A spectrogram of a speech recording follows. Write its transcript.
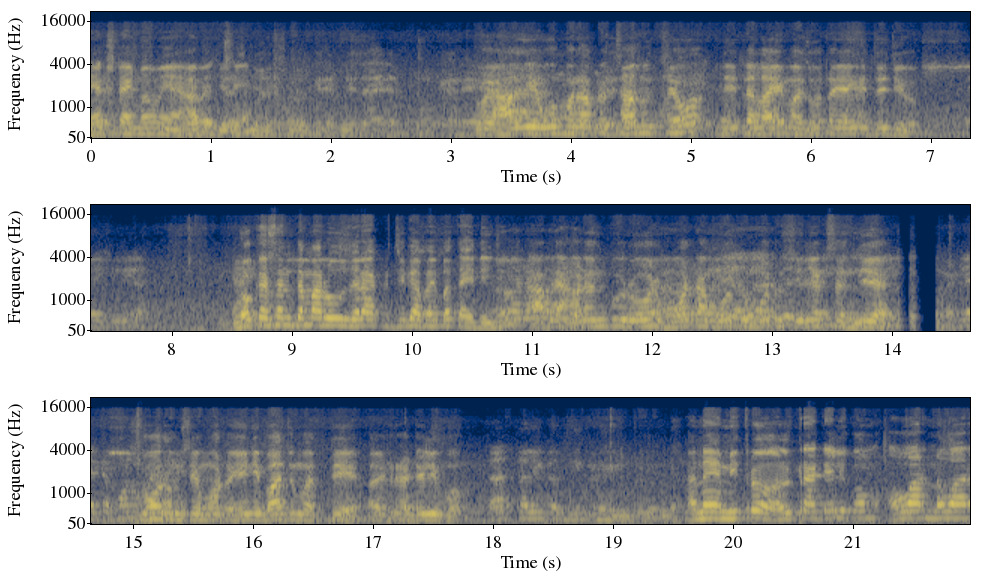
નેક્સ્ટ ટાઈમ અમે આવે છે. તો આજે ઓફર આપણે ચાલુ જ છે હો. જેટલા જોતા આવી જજો. લોકેશન તમારું જરાક જીગાભાઈ બતાવી દેજો. આપણે આણંદપુર રોડ મોટા મોટું મોટું સિલેક્શન છે. શોરૂમ છે મોટો એની બાજુમાં જ તે અલ્ટ્રા ગયું. અને મિત્રો અલ્ટ્રા ટેલિકોમ અવારનવાર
